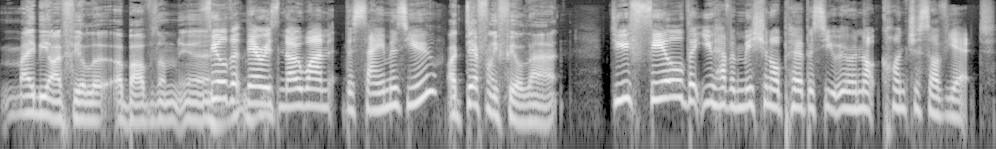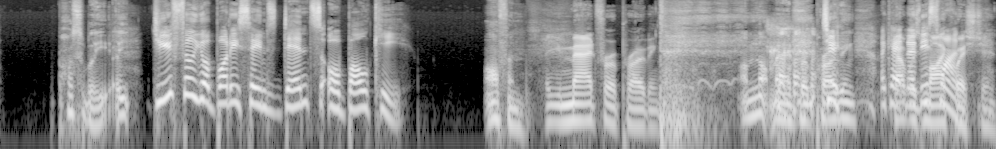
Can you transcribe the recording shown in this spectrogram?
maybe I feel uh, above them. Yeah, Feel that there is no one the same as you? I definitely feel that. Do you feel that you have a mission or purpose you are not conscious of yet? Possibly. Uh, Do you feel your body seems dense or bulky? Often. Are you mad for a probing? I'm not mad for probing. Okay, that no, was this my one. question.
